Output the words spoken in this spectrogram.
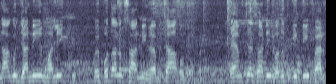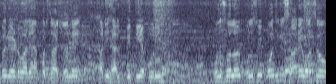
ਨਾ ਕੋਈ ਜਾਨੀ ਮਾਲੀ ਕੋਈ ਬਹੁਤਾ ਨੁਕਸਾਨ ਨਹੀਂ ਹੋਇਆ ਬਚਾਅ ਹੋ ਗਿਆ। ਟਾਈਮ 'ਤੇ ਸਾਡੀ ਮਦਦ ਕੀਤੀ ਫਾਇਰ ਬ੍ਰਿਗੇਡ ਵਾਲਿਆਂ ਪ੍ਰਸ਼ਾਸਨ ਨੇ ਸਾਡੀ ਹੈਲਪ ਕੀਤੀ ਹੈ ਪੂਰੀ। ਪੁਲਿਸ ਵੱਲੋਂ ਪੁਲਿਸ ਵੀ ਪਹੁੰਚ ਗਈ ਸਾਰੇ ਪਾਸੋਂ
